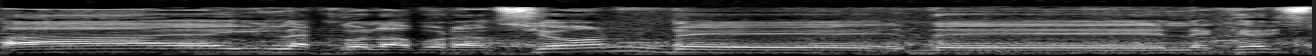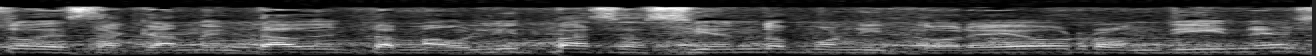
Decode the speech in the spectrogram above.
hay la colaboración del Ejército destacamentado en Tamaulipas haciendo monitoreo, rondines.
